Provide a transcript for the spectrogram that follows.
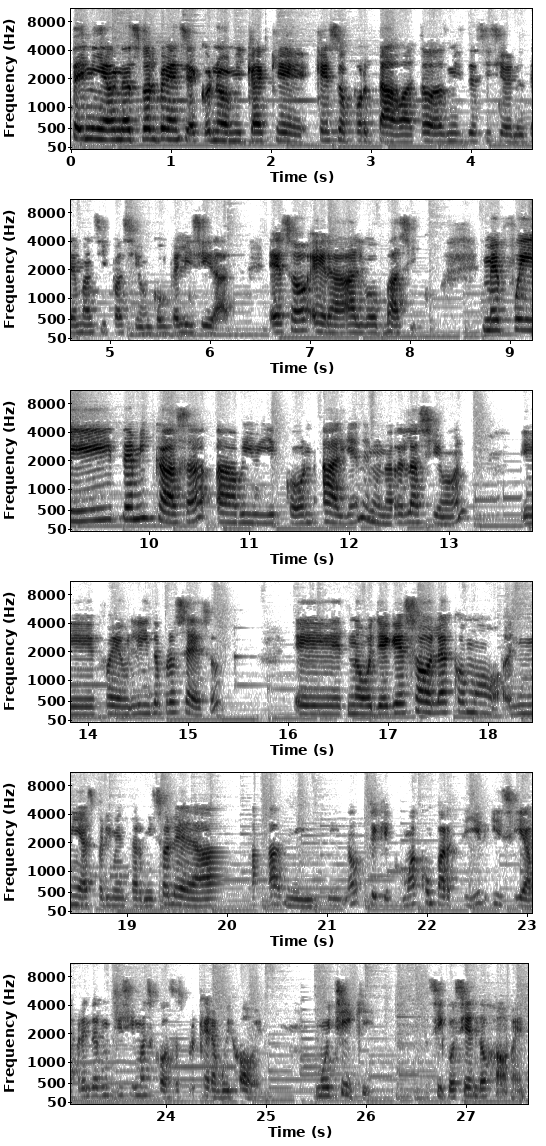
tenía, una, solvencia económica que, que soportaba todas mis decisiones de emancipación con felicidad. Eso era algo básico. Me fui de mi casa a vivir con alguien en una relación. y fue un lindo proceso. Eh, no llegué sola como ni a experimentar mi soledad ni, ¿no? Llegué como a compartir y sí a aprender muchísimas cosas porque era muy joven, muy chiqui, sigo siendo joven.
